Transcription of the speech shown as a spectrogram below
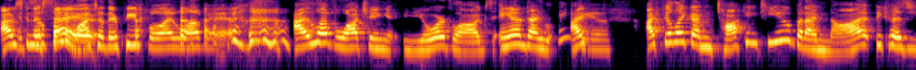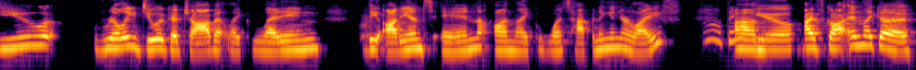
i was It's going so say to watch other people. I love it. I love watching your vlogs and I Thank I you. I feel like I'm talking to you but I'm not because you really do a good job at like letting the audience in on like what's happening in your life. Oh, thank um, you. I've gotten like a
